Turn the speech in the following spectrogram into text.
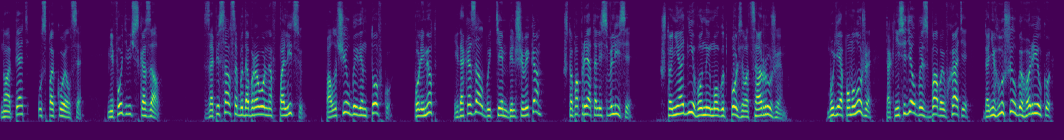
но опять успокоился. Мефодьевич сказал, «Записался бы добровольно в полицию, получил бы винтовку, пулемет и доказал бы тем большевикам, что попрятались в лисе, что не одни вони могут пользоваться оружием. Будь я помоложе, так не сидел бы с бабой в хате, да не глушил бы горилку,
